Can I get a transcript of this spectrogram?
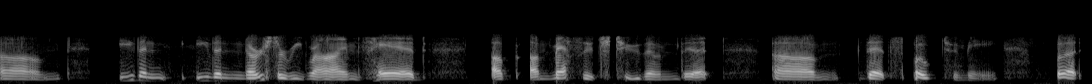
Um even even nursery rhymes had a a message to them that um that spoke to me. But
